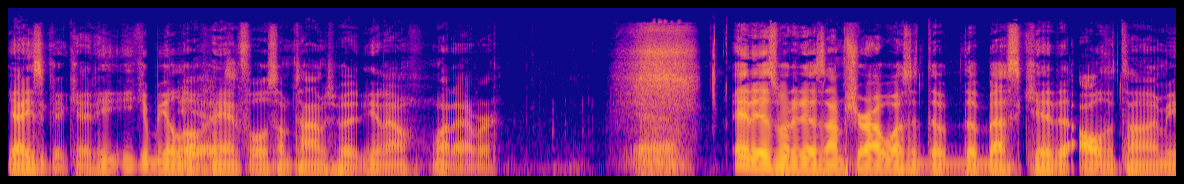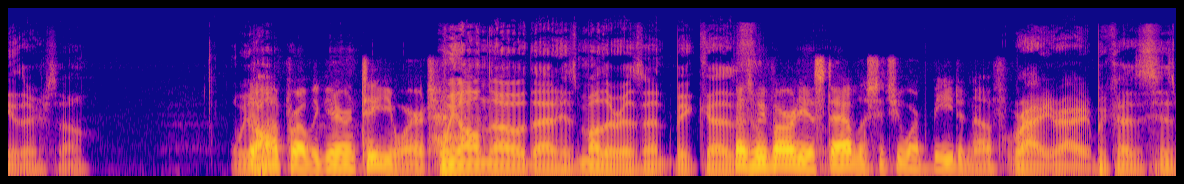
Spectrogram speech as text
yeah, he's a good kid. He he can be a little handful sometimes, but you know, whatever. Yeah. It is what it is. I'm sure I wasn't the the best kid all the time either. So we Yeah, I probably guarantee you weren't. we all know that his mother isn't because Because we've already established that you weren't beat enough. right, right, because his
